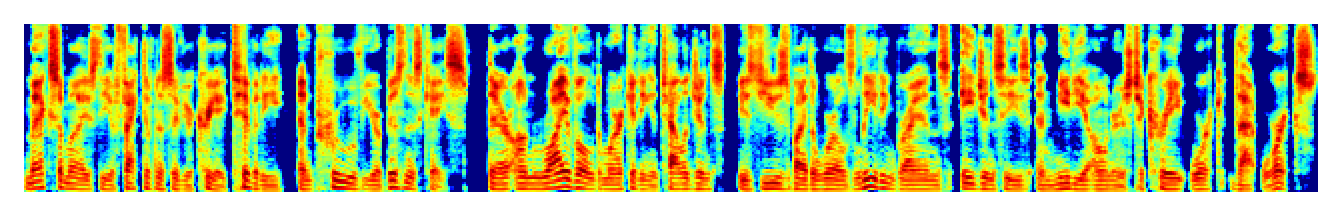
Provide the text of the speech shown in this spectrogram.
maximize the effectiveness of your creativity, and prove your business case. Their unrivaled marketing intelligence is used by the world's leading brands, agencies, and media owners to create work that works.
